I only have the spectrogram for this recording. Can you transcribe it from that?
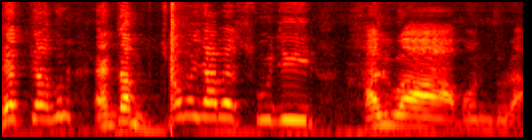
দেখতে থাকুন, একদম জমে যাবে সুজির হালুয়া, বন্ধুরা।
